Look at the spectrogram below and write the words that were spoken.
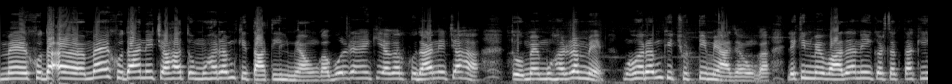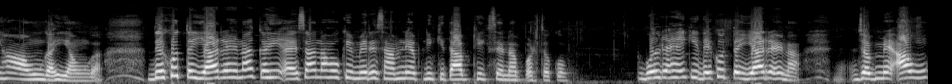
मैं खुदा आ, मैं खुदा ने चाहा तो मुहर्रम की तातील में आऊँगा। बोल रहे हैं कि अगर खुदा ने चाहा तो मैं मुहर्रम में मुहर्रम की छुट्टी में आ जाऊँगा लेकिन मैं वादा नहीं कर सकता कि हाँ आऊँगा ही आऊँगा। देखो तैयार रहना कहीं ऐसा ना हो कि मेरे सामने अपनी किताब ठीक से ना पढ़ सको। बोल रहे हैं कि देखो, तैयार रहना। जब मैं आऊँ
